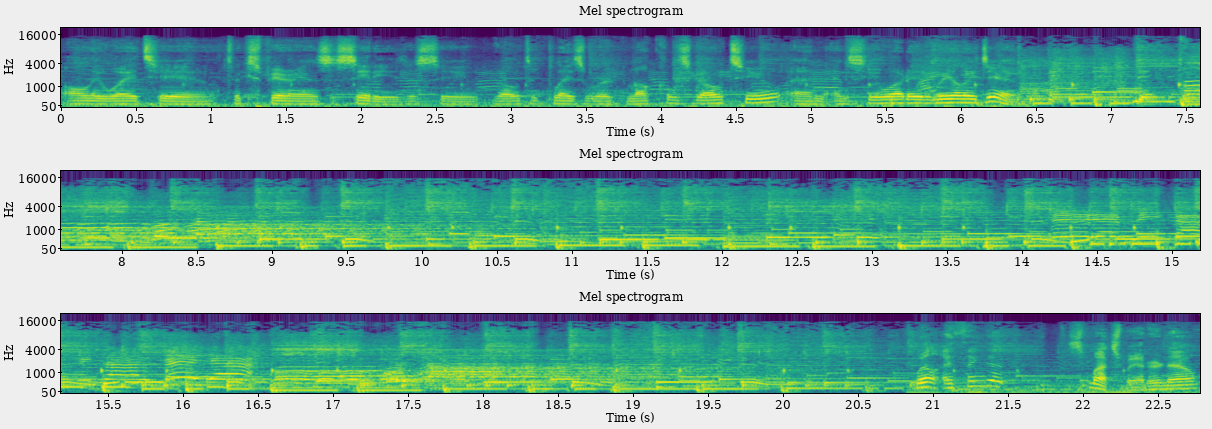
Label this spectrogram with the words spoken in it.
Only way to, to experience the city, just to go to a place where locals go to and, and see what they really do. Well, I think that it's much better now.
